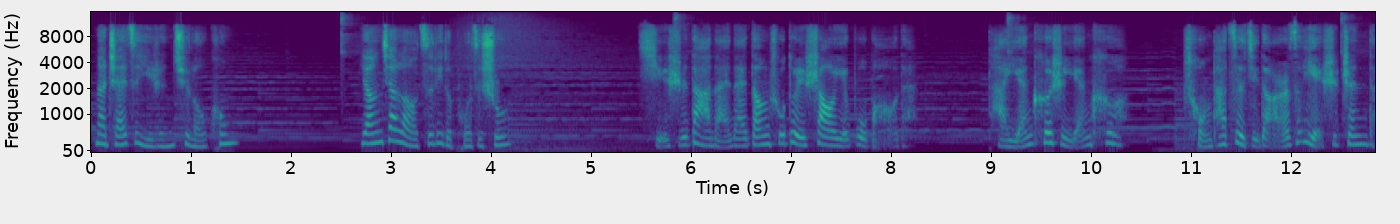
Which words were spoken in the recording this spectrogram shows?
那宅子已人去楼空。杨家老资历的婆子说：“其实大奶奶当初对少爷不薄的。”她严苛是严苛，宠他自己的儿子也是真的。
